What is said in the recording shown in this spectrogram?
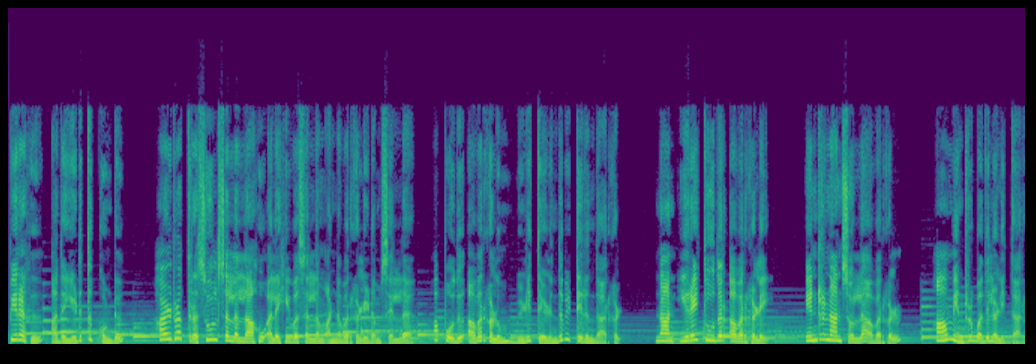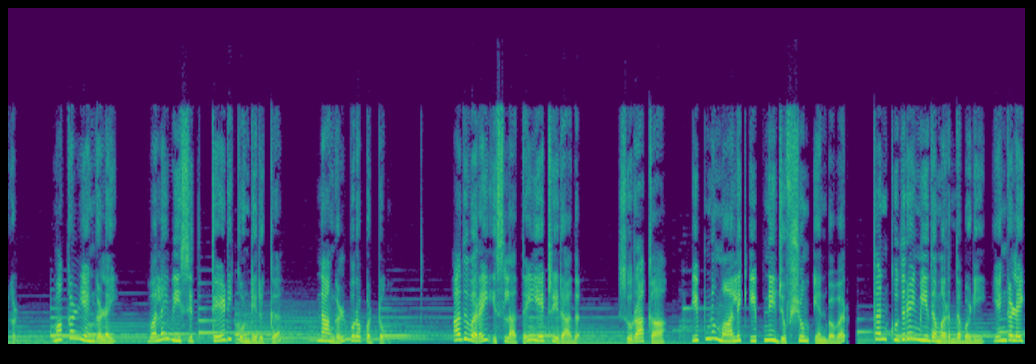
பிறகு அதை எடுத்துக்கொண்டு ஹல்ரத் ரசூல் சல்லல்லாஹு அலஹி வசல்லம் அன்னவர்களிடம் செல்ல அப்போது அவர்களும் விழித்தெழுந்து விட்டிருந்தார்கள். நான் இறைத்தூதர் அவர்களே என்று நான் சொல்ல அவர்கள் ஆம் என்று பதிலளித்தார்கள். மக்கள் எங்களை வலை வீசித் தேடிக் கொண்டிருக்க நாங்கள் புறப்பட்டோம். அதுவரை இஸ்லாத்தை ஏற்றிராத. சுராக்கா இப்னு மாலிக் இப்னி ஜுஃப்ஷும் என்பவர் தன் குதிரை மீதமர்ந்தபடி எங்களை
